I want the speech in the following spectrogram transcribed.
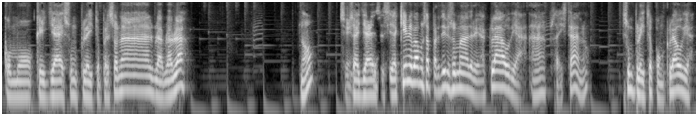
como que ya es un pleito personal, bla, bla, bla. ¿No? Sí. O sea, ya es así, ¿a quién le vamos a partir su madre? A Claudia. Ah, pues ahí está, ¿no? Es un pleito con Claudia.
